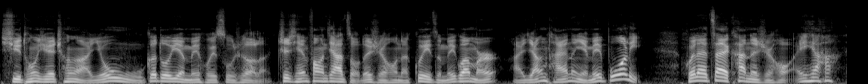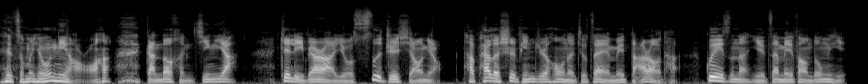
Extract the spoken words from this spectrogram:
许同学称啊，有五个多月没回宿舍了。之前放假走的时候呢，柜子没关门啊，阳台呢也没玻璃。回来再看的时候，哎呀，怎么有鸟啊？感到很惊讶。这里边啊有四只小鸟。他拍了视频之后呢，就再也没打扰他。柜子呢也再没放东西。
